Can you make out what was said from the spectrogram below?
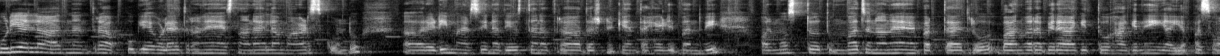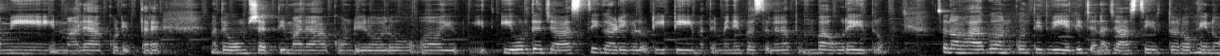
ಮುಡಿ ಎಲ್ಲ ಆದ ನಂತರ ಅಪ್ಪುಗೆ ಹೊಳೆ ಹತ್ರನೇ ಸ್ನಾನ ಎಲ್ಲ ಮಾಡಿಸ್ಕೊಂಡು ರೆಡಿ ಮಾಡಿಸಿ ನಾ ದೇವಸ್ಥಾನ ಹತ್ರ ದರ್ಶನಕ್ಕೆ ಅಂತ ಹೇಳಿ ಬಂದ್ವಿ. ಆಲ್ಮೋಸ್ಟ್ ತುಂಬ ಜನನೇ ಬರ್ತಾಯಿದ್ರು ಭಾನುವಾರ ಬೇರೆ ಆಗಿತ್ತು. ಹಾಗೆಯೇ ಈ ಅಯ್ಯಪ್ಪ ಸ್ವಾಮಿ ಮಾಲೆ ಹಾಕ್ಕೊಂಡಿರ್ತಾರೆ. ಮತ್ತು ಓಂ ಶಕ್ತಿ ಮಾಲೆ ಹಾಕ್ಕೊಂಡಿರೋರು ಇವ್ರದ್ದೇ ಜಾಸ್ತಿ ಗಾಡಿಗಳು, ಟಿ ಟಿ ಮತ್ತು ಮಿನಿ ಬಸ್ಸಲ್ಲೆಲ್ಲ ತುಂಬ ಅವರೇ ಇದ್ದರು ಸೊ ನಾವು ಹಾಗೂ ಅಂದ್ಕೊತಿದ್ವಿ ಎಲ್ಲಿ ಜನ ಜಾಸ್ತಿ ಇರ್ತಾರೋ, ಏನೋ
